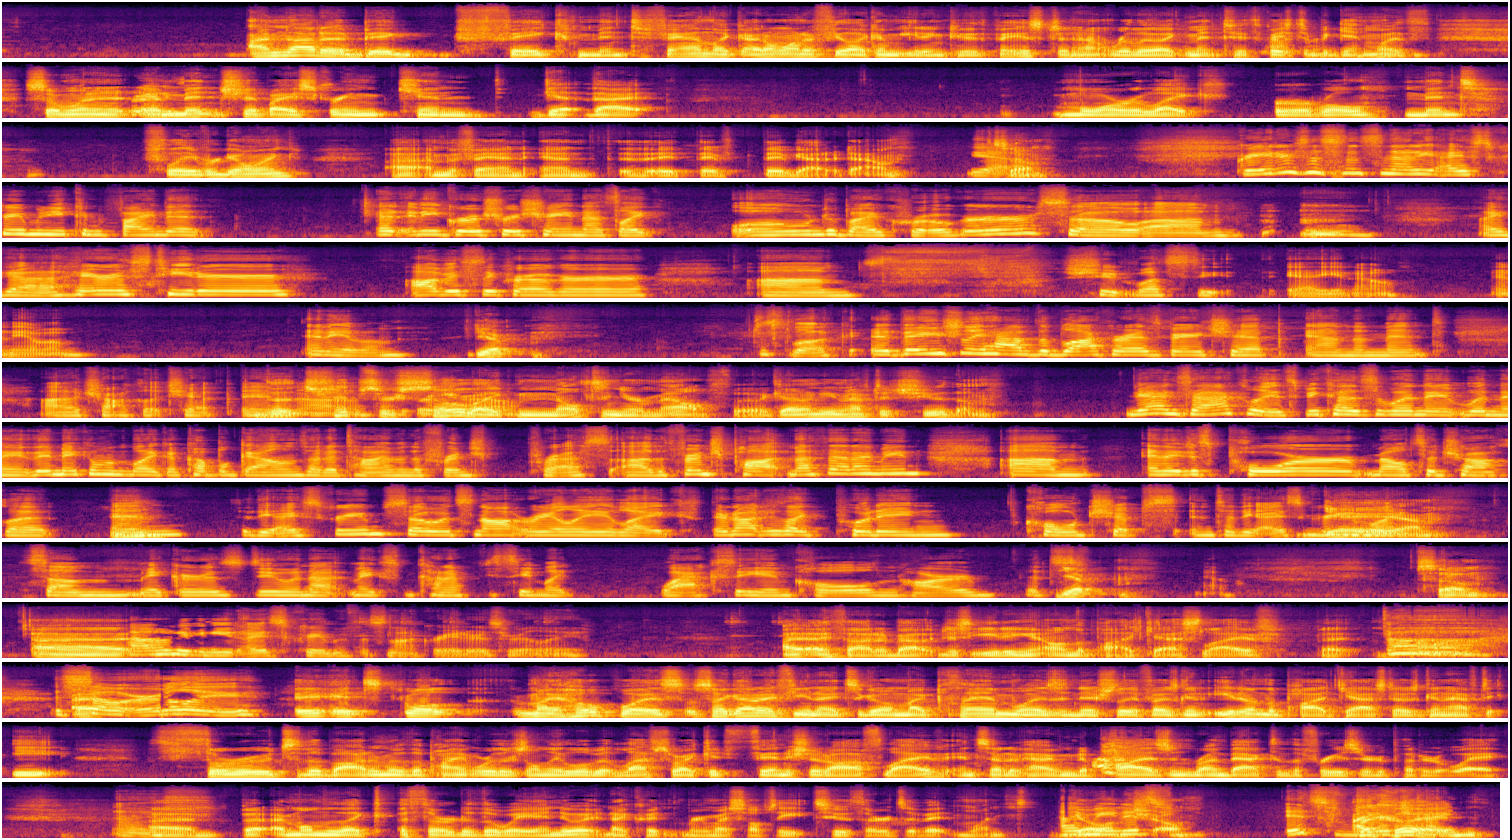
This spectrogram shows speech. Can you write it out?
I'm not a big fake mint fan. Like I don't want to feel like I'm eating toothpaste, and I don't really like mint toothpaste to begin with. So when a, a mint chip ice cream can get that more like herbal mint flavor going, uh, I'm a fan, and they, they've they've got it down. yeah. So Graeter's a Cincinnati ice cream, and you can find it at any grocery chain that's like owned by Kroger. So um, like a Harris Teeter, obviously Kroger. Um, shoot, what's the yeah, you know, any of them, any of them. Yep. Just look. They usually have the black raspberry chip and the mint uh, chocolate chip. In, the uh, chips are so Trail. like melt in your mouth. Like I don't even have to chew them. Yeah, exactly. It's because when they when they they make them like a couple gallons at a time in the French press, uh, the French pot method. I mean, um, and they just pour melted chocolate Mm-hmm. into the ice cream. So it's not really like they're not just like putting cold chips into the ice cream Yeah, yeah, like yeah. some makers do, and that makes them kind of seem like waxy and cold and hard. It's Yep. Yeah. So uh, I don't even eat ice cream if it's not Graeter's, really. I, I thought about just eating it on the podcast live, but Ah, it's I- so early. It, it's well, my hope was so I got it a few nights ago. My plan was initially if I was going to eat it on the podcast, I was going to have to eat through to the bottom of the pint where there's only a little bit left, so I could finish it off live instead of having to pause and run back to the freezer to put it away. Nice. Um, but I'm only like a third of the way into it, and I couldn't bring myself to eat two thirds of it in one I go mean, on the it's show. It's rich I could.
